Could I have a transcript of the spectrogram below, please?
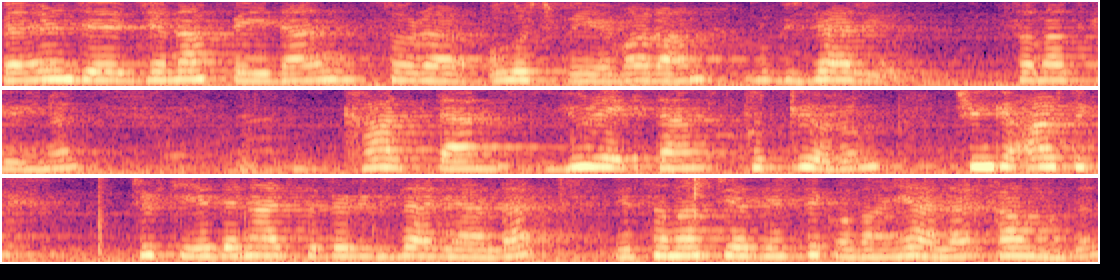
Ben önce Cenap Bey'den sonra Uluç Bey'e varan bu güzel sanat köyünü kalpten, yürekten kutluyorum. Çünkü artık Türkiye'de neredeyse böyle güzel yerler ve sanatçıya destek olan yerler kalmadı.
